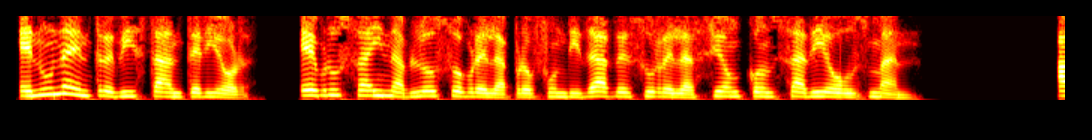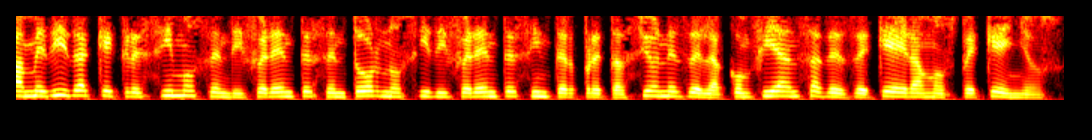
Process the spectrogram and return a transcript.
En una entrevista anterior, Ebru Sain habló sobre la profundidad de su relación con Sadio Usman. A medida que crecimos en diferentes entornos y diferentes interpretaciones de la confianza desde que éramos pequeños,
